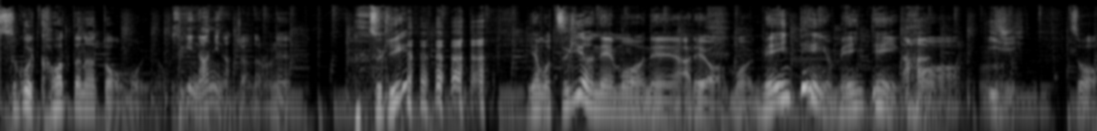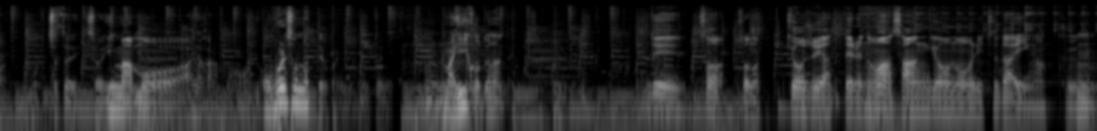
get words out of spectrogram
すごい変わったなとは思うよ。次何になっちゃうんだろうね。次？いやもう次はねもうねあれよ。もうメイン店員よメイン店員。あもう維持そう。もうちょっとそう今もうあれだからもう溺れそうになってるから今本当に、うん。まあいいことなんだけどさ、でそうその教授やってるのは産業能率大学、うんうん。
